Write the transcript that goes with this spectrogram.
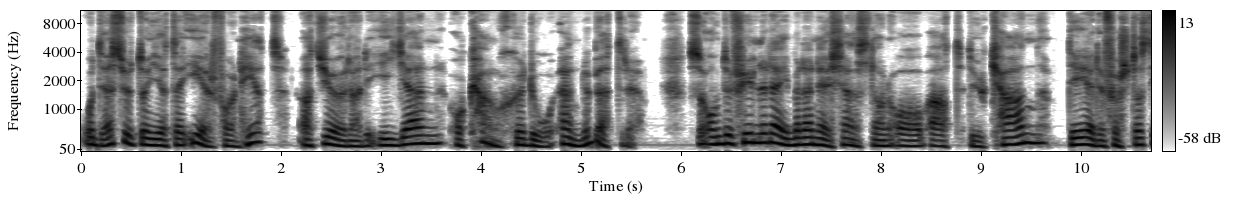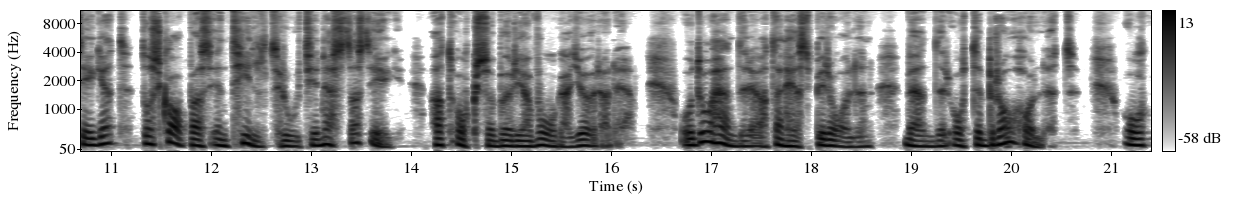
och dessutom gett dig erfarenhet att göra det igen och kanske då ännu bättre. Så om du fyller dig med den här känslan av att du kan, det är det första steget, då skapas en tilltro till nästa steg, att också börja våga göra det. Och då händer det att den här spiralen vänder åt det bra hållet. Och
